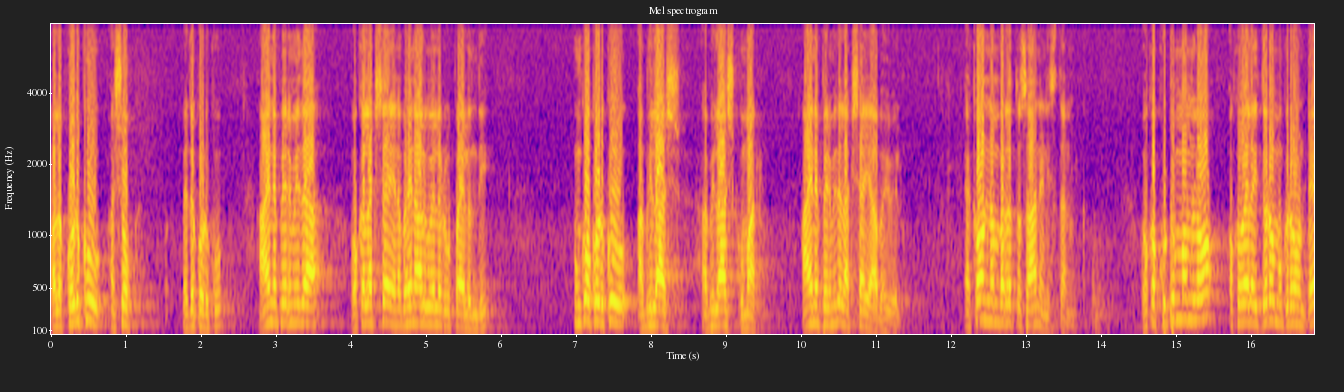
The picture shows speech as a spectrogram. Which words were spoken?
వాళ్ళ కొడుకు అశోక్ పెద్ద కొడుకు. ఆయన పేరు మీద ఒక లక్ష ఎనభై నాలుగు వేల రూపాయలు ఉంది ఇంకో కొడుకు అభిలాష్ అభిలాష్ కుమార్. ఆయన పేరు మీద లక్ష యాభై వేలు. అకౌంట్ నెంబర్లతో సహా నేను ఇస్తాను మీకు. ఒక కుటుంబంలో ఒకవేళ ఇద్దరో ముగ్గురో ఉంటే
